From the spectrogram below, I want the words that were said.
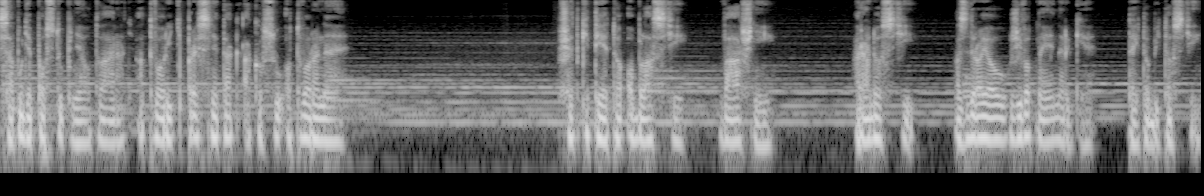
sa bude postupne otvárať a tvoriť presne tak, ako sú otvorené všetky tieto oblasti vášní, radosti a zdrojov životnej energie tejto bytosti.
